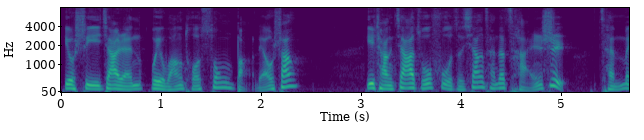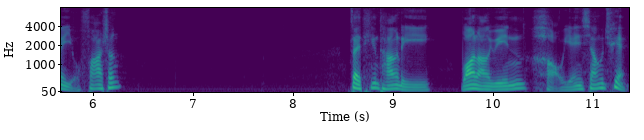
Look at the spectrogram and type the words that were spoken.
又是一家人为王陀松绑疗伤，一场家族父子相残的惨事才没有发生。在厅堂里，王朗云好言相劝，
